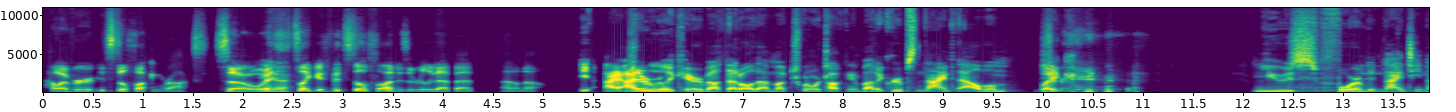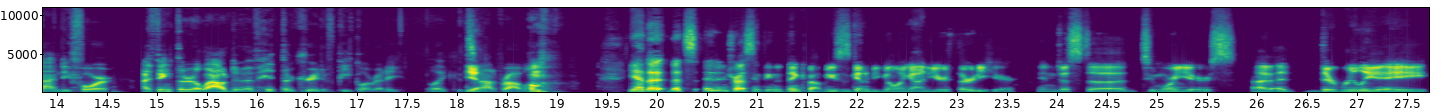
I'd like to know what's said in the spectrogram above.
however it still fucking rocks. So yeah. it's like if it's still fun is it really that bad? I don't know. Yeah, I, I didn't really care about that all that much when we're talking about a group's ninth album like sure. muse formed in 1994 i think they're allowed to have hit their creative peak already like it's yeah. not a problem. yeah, that that's an interesting thing to think about. Muse is going to be going on year 30 here in just uh two more years. I, I, they're really a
